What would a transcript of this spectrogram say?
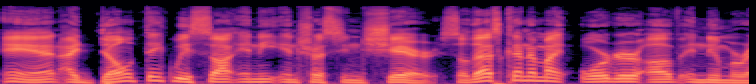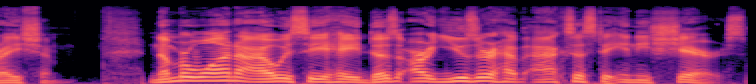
And I don't think we saw any interesting shares. So that's kind of my order of enumeration. Number one, I always see, hey, does our user have access to any shares?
